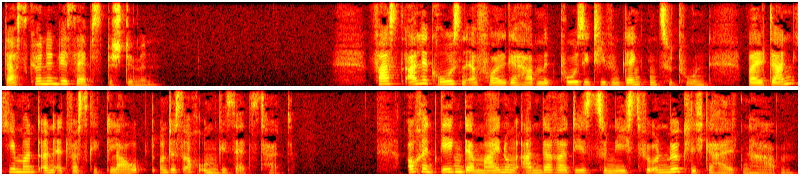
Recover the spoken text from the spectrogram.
das können wir selbst bestimmen. Fast alle großen Erfolge haben mit positivem Denken zu tun, weil dann jemand an etwas geglaubt und es auch umgesetzt hat. Auch entgegen der Meinung anderer, die es zunächst für unmöglich gehalten haben.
